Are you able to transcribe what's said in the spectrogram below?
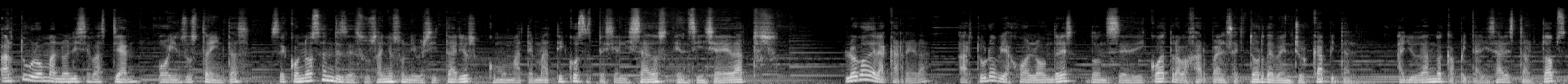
Arturo, Manuel y Sebastián, hoy en sus 30, se conocen desde sus años universitarios como matemáticos especializados en ciencia de datos. Luego de la carrera, Arturo viajó a Londres donde se dedicó a trabajar para el sector de Venture Capital, ayudando a capitalizar startups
